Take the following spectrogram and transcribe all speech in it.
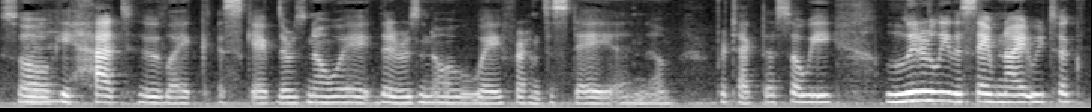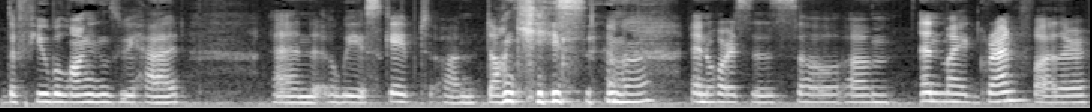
So right. he had to like escape. There was no way. There was no way for him to stay and um, protect us. So we, literally the same night, we took the few belongings we had and we escaped on donkeys uh-huh. and horses. So, um, and my grandfather,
